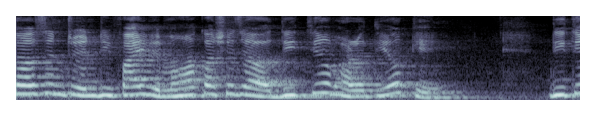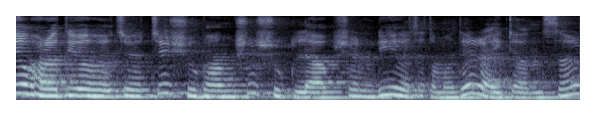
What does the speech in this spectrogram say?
থাউজেন্ড টোয়েন্টি ফাইভে মহাকাশে যাওয়া দ্বিতীয় ভারতীয় কে? দ্বিতীয় ভারতীয় হয়েছে হচ্ছে শুভাংশু শুক্লা। অপশন ডি হয়েছে তোমাদের রাইট আনসার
